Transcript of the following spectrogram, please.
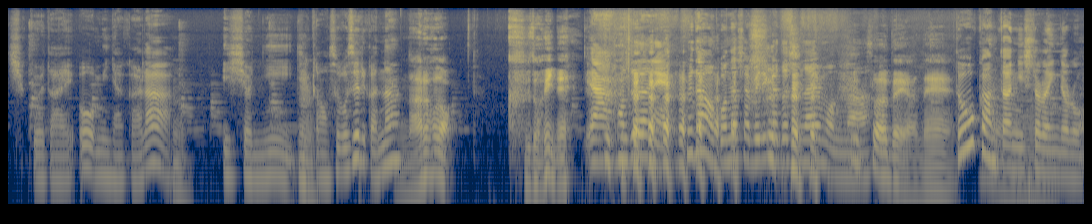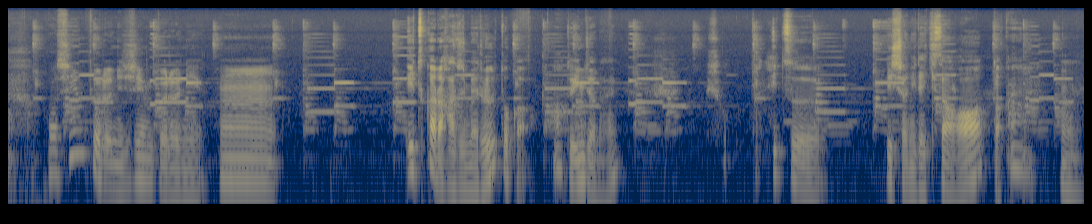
宿題を見ながら、う一緒に時間を過ごせるかな、ん、なるほど。くどいね。いや本当だね。普段はこんな喋り方しないもんな。そうだよね。どう簡単にしたらいいんだろもうシンプルにシンプルに。うーん。いつから始める？とか。でいいんじゃない？いつ一緒にできそう？とう、うか、ん。うん、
